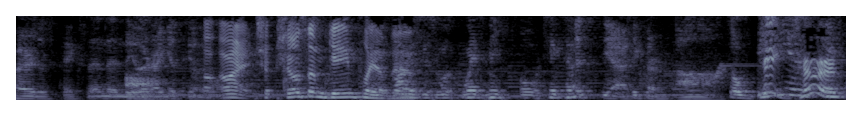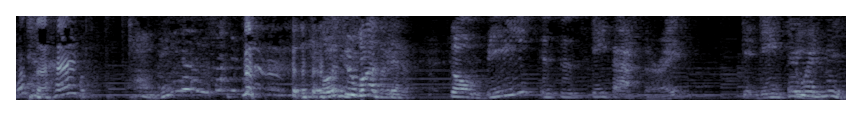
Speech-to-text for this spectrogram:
player just picks, and then the other guy gets the other Oh, one. all right, sh show some gameplay of this. this? Where's me? Oh, take turn. It's yeah, take turns. Ah. So B Take is turns? To, What the heck? oh man. so it's two buttons. Okay. So B is to skate faster, right? Get gain speed. Hey, where's me?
